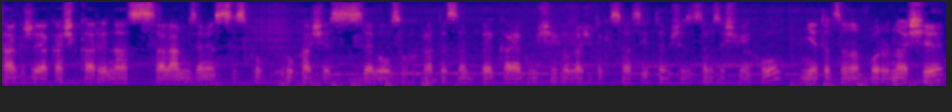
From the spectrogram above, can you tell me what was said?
tak, że jakaś Karyna z salami zamiast cysków rucha się z Sebą Suchoklatesem PK. Jakbym się wyobraził takiej sytuacji, to bym się został ze śmiechu. Nie to co na pornosie.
